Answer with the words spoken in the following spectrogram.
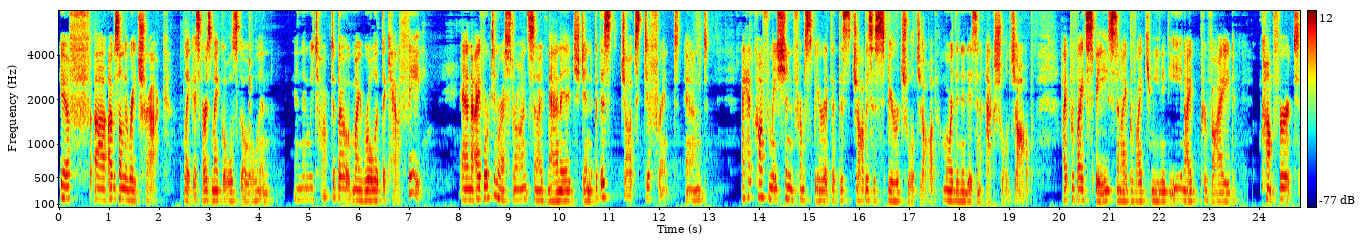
if uh, I was on the right track, like as far as my goals go, and and then we talked about my role at the cafe. And I've worked in restaurants and I've managed, and but this job's different. And I had confirmation from Spirit that this job is a spiritual job more than it is an actual job. I provide space and I provide community and I provide comfort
